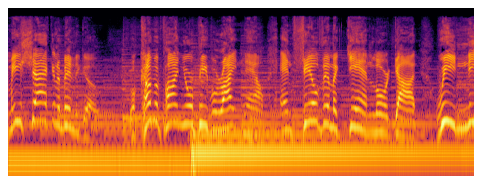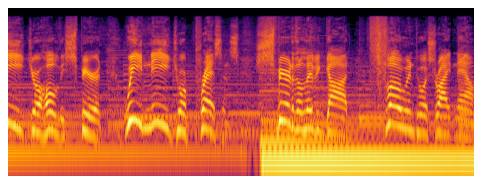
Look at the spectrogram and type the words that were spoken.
Meshach, and Abednego will come upon your people right now and fill them again, Lord God. We need your Holy Spirit. We need your presence. Spirit of the living God, flow into us right now.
